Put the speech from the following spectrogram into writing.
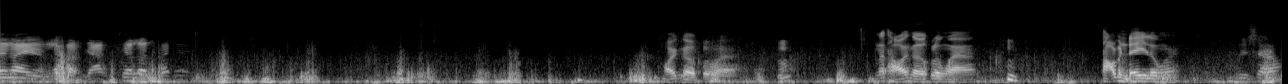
thế này nó cảm giác xe lần khách ấy. thổi ngược luôn mà. Hử? nó thổi ngược luôn mà. Thổi mình đi luôn á. Vì sao?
